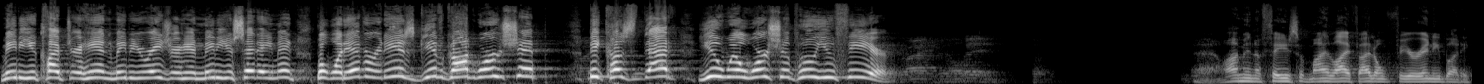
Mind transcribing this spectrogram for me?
Maybe you clapped your hand, maybe you raised your hand, maybe you said amen, but whatever it is, give God worship because that you will worship who you fear. I'm in a phase of my life I don't fear anybody.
